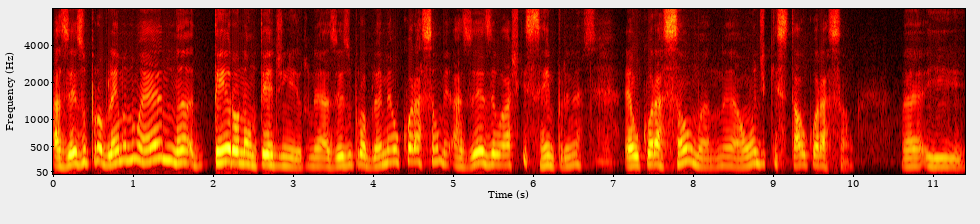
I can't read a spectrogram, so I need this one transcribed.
às vezes o problema não é ter ou não ter dinheiro, né? às vezes o problema é o coração. Às vezes eu acho que sempre, né? É o coração humano, né? Onde que está o coração? Né? E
